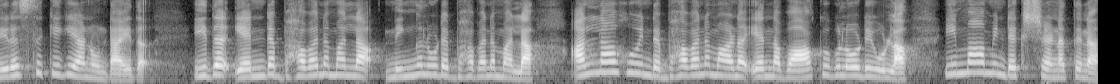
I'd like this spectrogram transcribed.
നിരസിക്കുകയാണ് ഉണ്ടായത്. ഇത് എന്റെ ഭവനമല്ല നിങ്ങളുടെ ഭവനമല്ല. അല്ലാഹുവിന്റെ ഭവനമാണ് എന്ന വാക്കുകളോടെയുള്ള ഇമാമിന്റെ ക്ഷണത്തിന്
